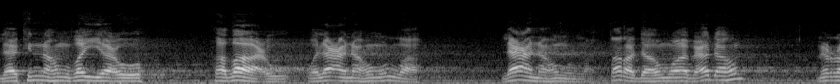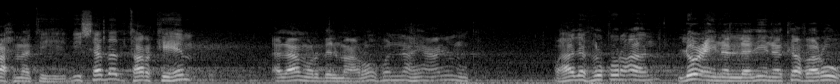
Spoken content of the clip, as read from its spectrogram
لكنهم ضيعوه فضاعوا ولعنهم الله لعنهم الله طردهم وأبعدهم من رحمته بسبب تركهم الأمر بالمعروف والنهي عن المنكر. وهذا في القرآن. لعن الذين كفروا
